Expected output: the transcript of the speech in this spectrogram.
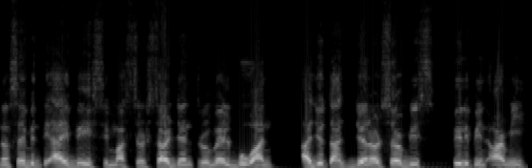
ng 70 IB si Master Sergeant Romel Buwan, Adjutant General Service, Philippine Army.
